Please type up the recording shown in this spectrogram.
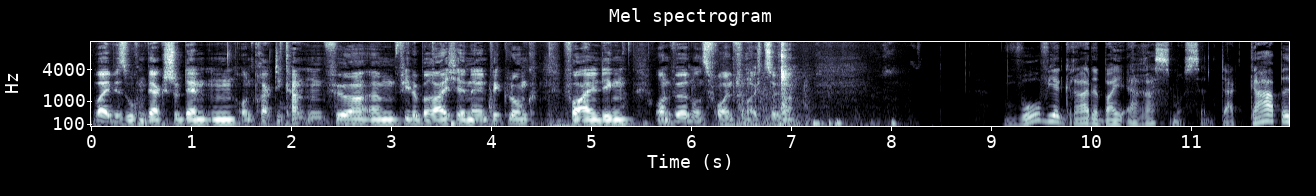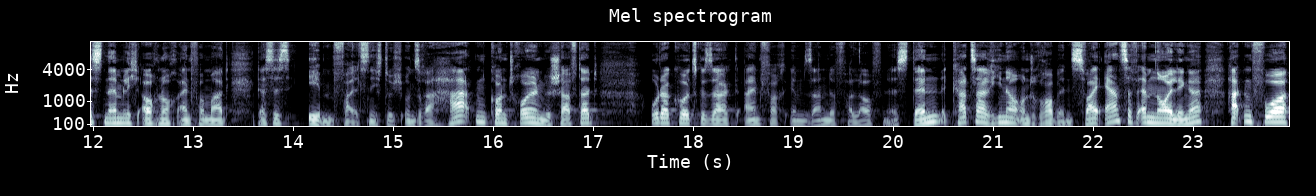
weil wir suchen Werkstudenten und Praktikanten für ähm, viele Bereiche in der Entwicklung vor allen Dingen und würden uns freuen, von euch zu hören. Wo wir gerade bei Erasmus sind, da gab es nämlich auch noch ein Format, das es ebenfalls nicht durch unsere harten Kontrollen geschafft hat oder kurz gesagt einfach im Sande verlaufen ist. Denn Katharina und Robin, zwei Ernst FM Neulinge, hatten vor,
